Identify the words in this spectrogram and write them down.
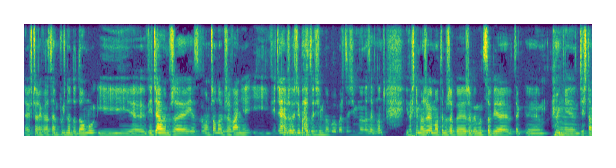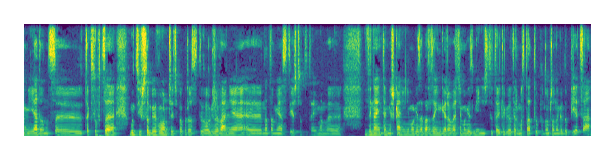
e, wczoraj wracałem późno do domu i e, wiedziałem, że jest wyłączone ogrzewanie i wiedziałem, że będzie bardzo zimno, było bardzo zimno na zewnątrz i właśnie marzyłem o tym, żeby, żeby móc sobie tak, gdzieś tam jadąc taksówce, móc już sobie włączyć po prostu ogrzewanie, natomiast jeszcze tutaj mamy wynajęte mieszkanie, nie mogę za bardzo ingerować, nie mogę zmienić tutaj tego termostatu podłączonego do pieca,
